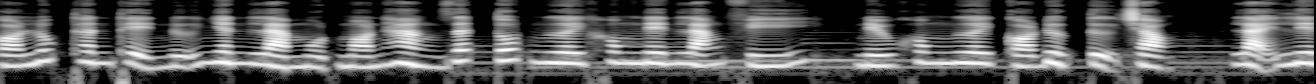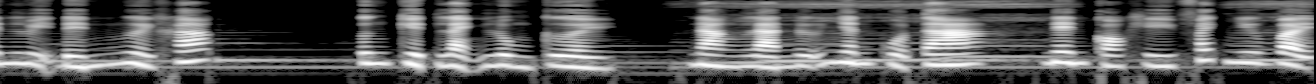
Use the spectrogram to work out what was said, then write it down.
có lúc thân thể nữ nhân là một món hàng rất tốt ngươi không nên lãng phí, nếu không ngươi có được tự trọng, lại liên lụy đến người khác. Ưng Kiệt lạnh lùng cười, nàng là nữ nhân của ta, nên có khí phách như vậy.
